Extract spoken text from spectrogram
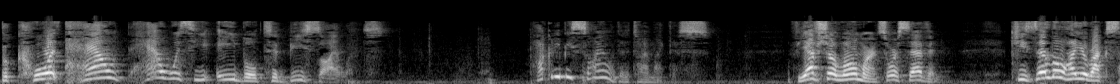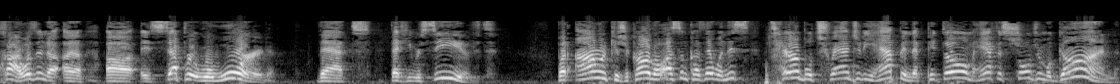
because how how was he able to be silent? How could he be silent at a time like this? If you have Shalomar in source seven, Kizelo Hayarakschar wasn't a, a, a, separate reward that that he received. But Aaron Kishakarlo Asam Kazeh, when this terrible tragedy happened, that Pitom, half his children were gone.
